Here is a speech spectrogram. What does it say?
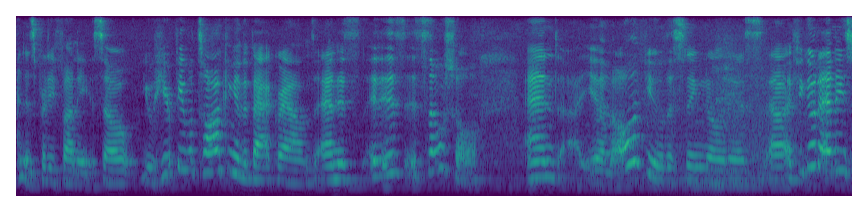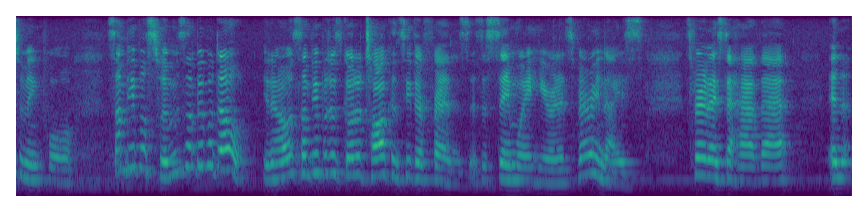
and it's pretty funny. So you hear people talking in the background, and it's it is it's social, and uh, you know, all of you listening know this. Uh, if you go to any swimming pool, some people swim, some people don't. You know, some people just go to talk and see their friends. It's the same way here, and it's very nice. It's very nice to have that, and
